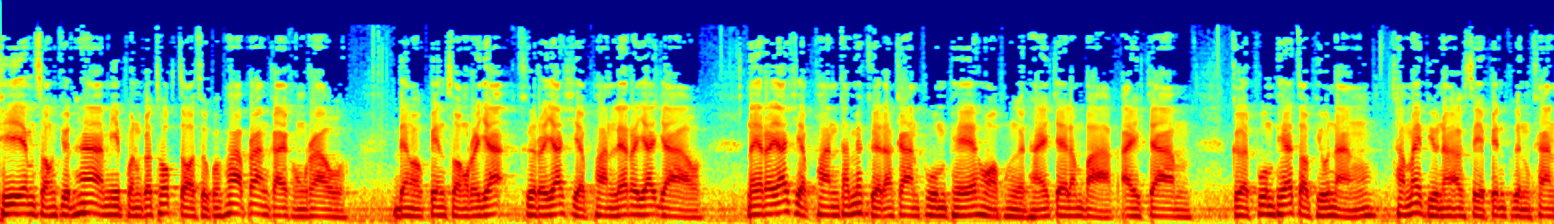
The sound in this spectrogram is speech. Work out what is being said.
PM 2.5 มีผลกระทบต่อสุขภาพร่างกายของเรา แบ่งออกเป็น 2 ระยะ คือระยะเฉียบพลันและระยะยาว ในระยะเฉียบพลันทำให้เกิดอาการภูมิแพ้หอบหืดหายใจลำบาก ไอจาม เกิดภูมิแพ้ต่อผิวหนังทำให้ผิวหนังอักเสบเป็นผื่นคัน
